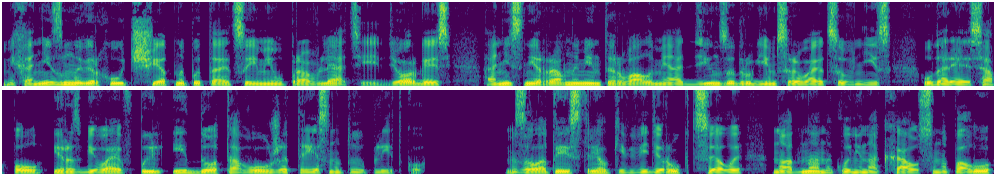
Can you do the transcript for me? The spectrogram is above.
Механизм наверху тщетно пытается ими управлять, и, дергаясь, они с неравными интервалами один за другим срываются вниз, ударяясь о пол и разбивая в пыль и до того уже треснутую плитку. Золотые стрелки в виде рук целы, но одна наклонена к хаосу на полу,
